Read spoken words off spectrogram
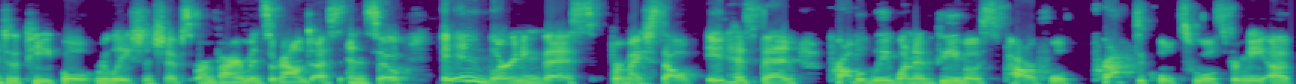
into the people, relationships, or environments around us. And so in learning this for myself, it has been probably one of the most powerful practical tools for me of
